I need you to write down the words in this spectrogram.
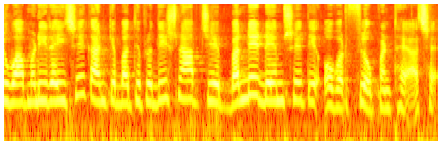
જોવા મળી રહી છે કારણ કે મધ્યપ્રદેશના જે બંને ડેમ છે તે ઓવરફ્લો પણ થયા છે.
